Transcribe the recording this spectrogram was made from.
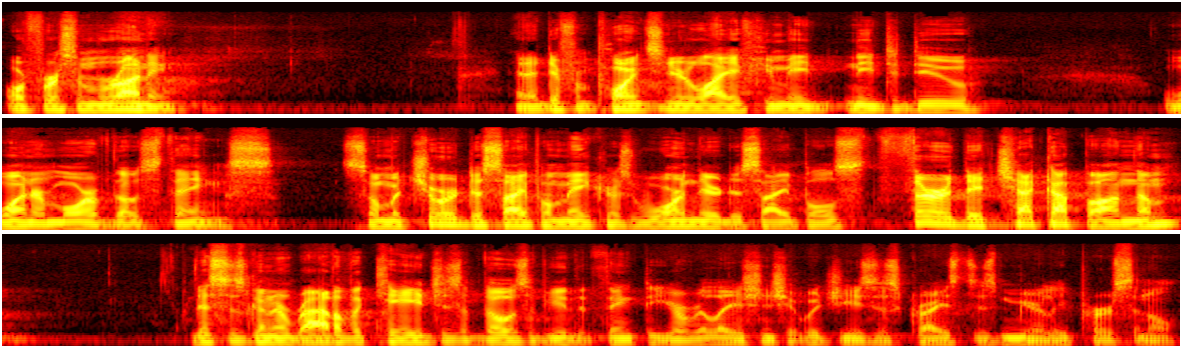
or for some running. And at different points in your life, you may need to do one or more of those things. So, mature disciple makers warn their disciples. Third, they check up on them. This is going to rattle the cages of those of you that think that your relationship with Jesus Christ is merely personal.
